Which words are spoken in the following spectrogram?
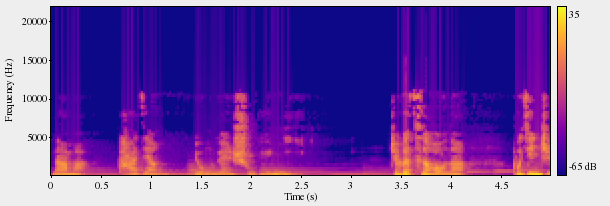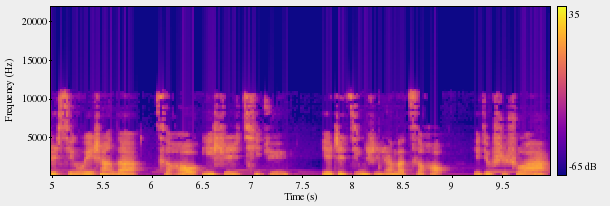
那么他将永远属于你。这个伺候呢，不仅指行为上的伺候、衣食起居，也指精神上的伺候。也就是说啊，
